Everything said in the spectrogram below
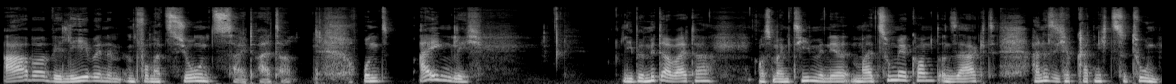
Aber wir leben im Informationszeitalter. Und eigentlich, liebe Mitarbeiter aus meinem Team, wenn ihr mal zu mir kommt und sagt, Hannes, ich habe gerade nichts zu tun,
